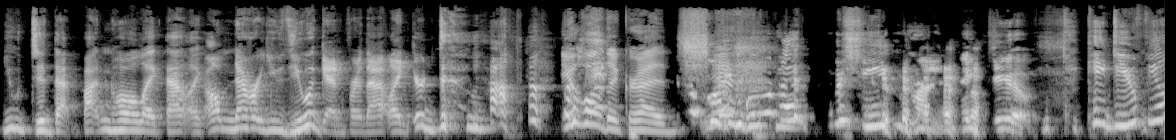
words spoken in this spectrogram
you did that buttonhole like that, like I'll never use you again for that. Like you're you hold a grudge. machine I do. Kate, do you feel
